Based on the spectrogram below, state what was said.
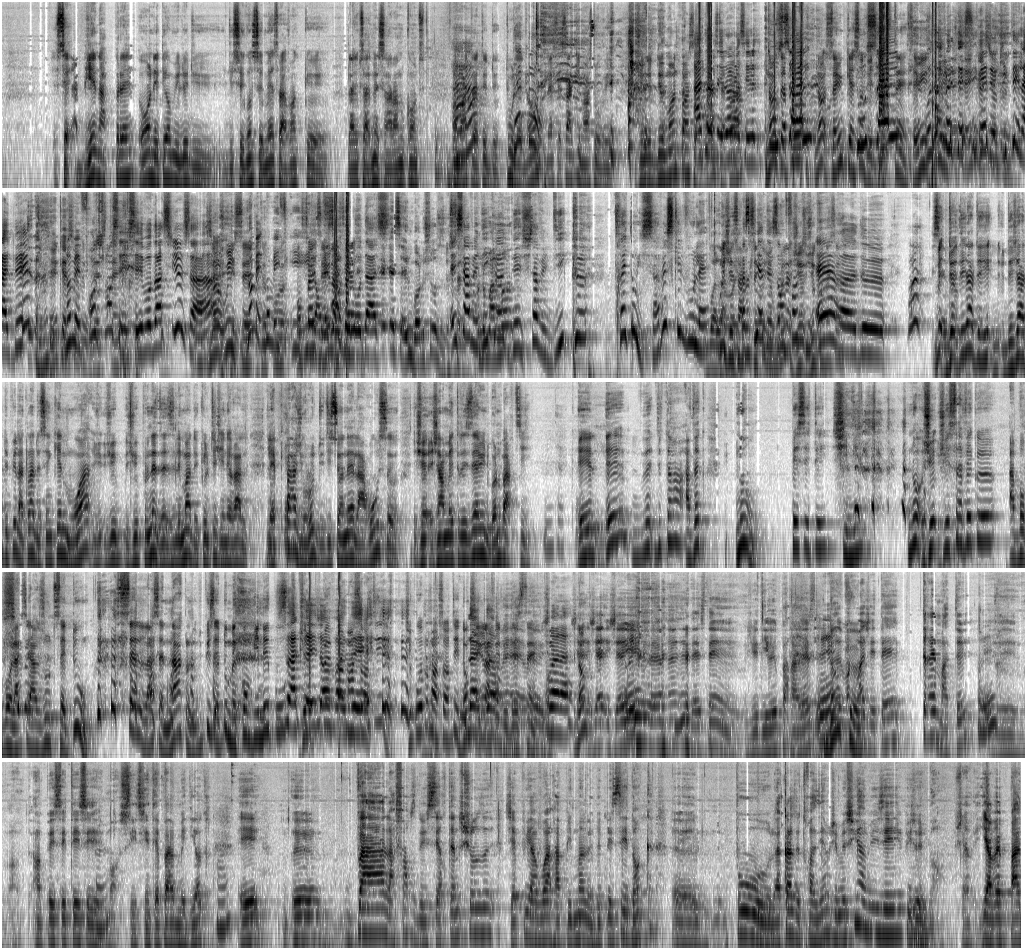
C'est bien après, on était au milieu du, du second semestre avant que l'administration ne s'en rende compte. On m'a ah, traité de tous les noms, mais c'est ça qui m'a sauvé. Je ne demande pas ça. Attendez, non, c'est non, c'est non, c'est une question de destin. Une, Vous avez décidé de quitter la D Non, mais franchement, c'est audacieux, ça. Hein. Non, oui, c'est. Non, mais, non, mais il, en fait, il en de l'audace. Et, c'est une bonne chose. Et ça veut, dire que, ça veut dire que très tôt, il savait ce qu'il voulait. Voilà, oui, je Parce qu'il y a des enfants qui errent de mais déjà, déjà, depuis la classe de cinquième, moi, je, prenais des éléments de culture générale. Les pages routes du dictionnaire Larousse, j'en maîtrisais une bonne partie. Et, et avec... Non, PCT, chimie. non, je, savais que à Bobo, là, c'est azote, c'est tout. celle-là, c'est Nacle, puis c'est tout, mais combiné pour. Sacré je ne pouvais pas m'en sortir. Je ne pouvais pas m'en sortir. Donc, c'est une affaire de destin. Voilà. J'ai eu un destin, je dirais, parallèle. Donc, moi, j'étais très matheux. En PCT, c'est bon, c'était pas médiocre. Et euh, par la force de certaines choses, j'ai pu avoir rapidement le BPC. Donc, euh, pour la classe de troisième, je me suis amusé. Puis, bon, il n'y avait pas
